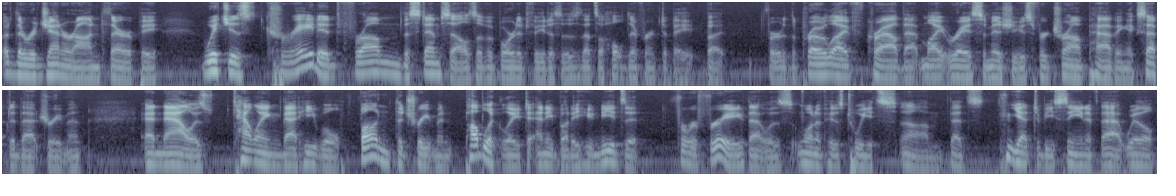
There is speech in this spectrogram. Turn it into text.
the regeneron therapy which is created from the stem cells of aborted fetuses that's a whole different debate but for the pro-life crowd that might raise some issues for trump having accepted that treatment and now is telling that he will fund the treatment publicly to anybody who needs it for free. That was one of his tweets. Um, that's yet to be seen if that will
